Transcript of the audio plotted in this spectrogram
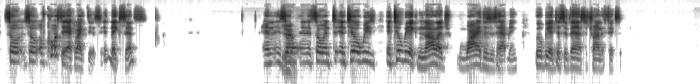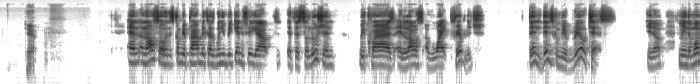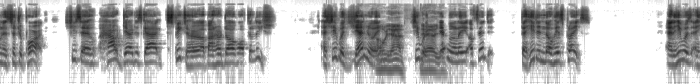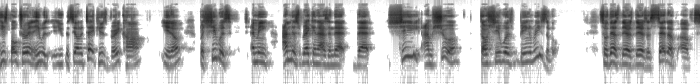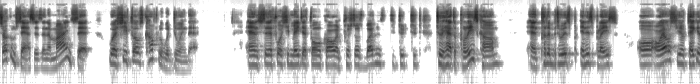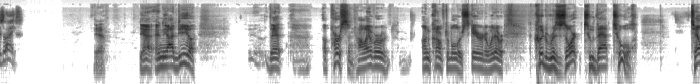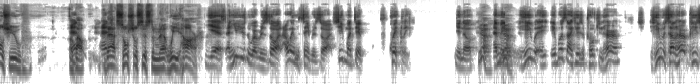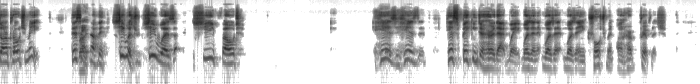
So so of course they act like this. It makes sense. And, and so and so unt- until we until we acknowledge why this is happening, we'll be at disadvantage to trying to fix it. Yeah. And and also it's going to be a problem because when you begin to figure out if the solution requires a loss of white privilege, then then it's going to be a real test. You know, I mean, the woman in Central Park, she said, "How dare this guy speak to her about her dog off the leash?" And she was genuinely, Oh yeah. she was Yeah, yeah. genuinely offended that he didn't know his place. And he was, and he spoke to her, and he was, you can see on the tape, he was very calm, you know. But she was, I mean, I'm just recognizing that that she, I'm sure, thought she was being reasonable. So there's there's there's a set of, of circumstances and a mindset where she feels comfortable with doing that. And so therefore she made that phone call and pushed those buttons to to to, to have the police come and put him into his in his place or or else you know take his life. Yeah. Yeah. And the idea that a person, however uncomfortable or scared or whatever, could resort to that tool tells you about and- that social system that we are. Yes, and you use the word resort. I wouldn't even say resort. She went there quickly. You know, Yeah. I mean, yeah. he it wasn't like he was approaching her. He was telling her, "Please don't approach me." This Right. is something she was. She was. She felt his his his speaking to her that way was an was a, was an encroachment on her privilege,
